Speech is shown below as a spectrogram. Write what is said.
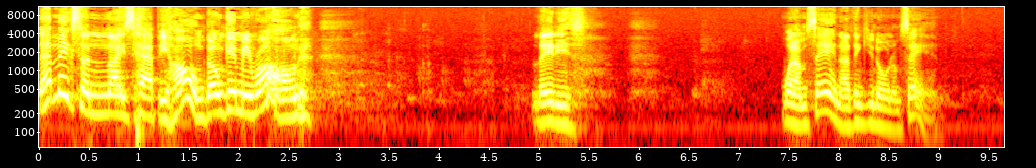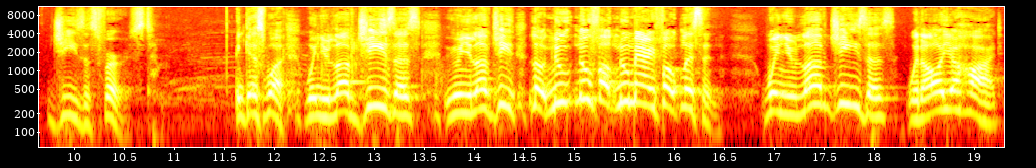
That makes a nice, happy home. Don't get me wrong. Ladies, what I'm saying, I think you know what I'm saying. Jesus first. And guess what? When you love Jesus, when you love Jesus, look, new, new folk, new married folk, listen. When you love Jesus with all your heart,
